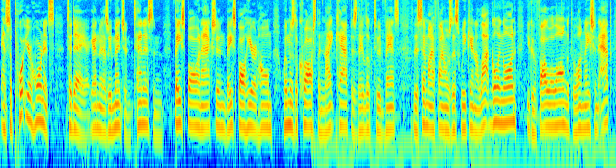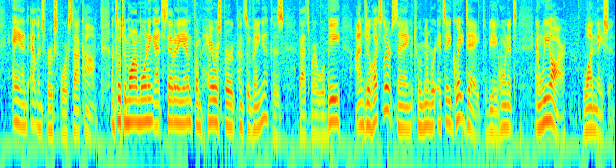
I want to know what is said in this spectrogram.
and support your Hornets today. Again, as we mentioned, tennis and baseball in action, baseball here at home, women's lacrosse, the nightcap as they look to advance to the semifinals this weekend. A lot going on. You can follow along with the One Nation app and at lynchburgsports.com. Until tomorrow morning at 7 a.m. from Harrisburg, Pennsylvania, because that's where we'll be. I'm Joe Hutzler saying to remember it's a great day to be a Hornet, and we are one nation.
